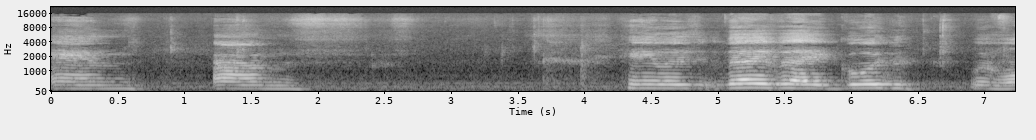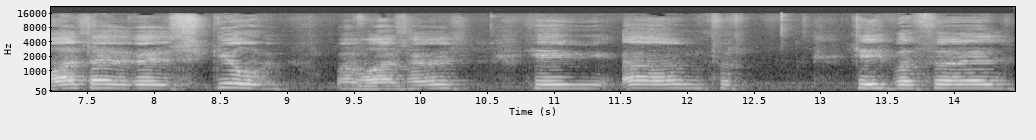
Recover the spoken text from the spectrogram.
And um, he was very, very good with lightsabers, very skilled with lightsabers. He um, he preferred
